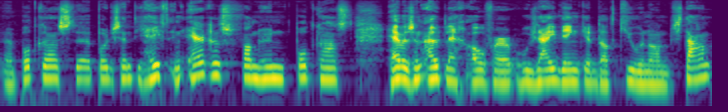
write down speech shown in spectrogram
een podcastproducent. die heeft in ergens van hun podcast... hebben ze een uitleg over hoe zij denken dat QAnon bestaan,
